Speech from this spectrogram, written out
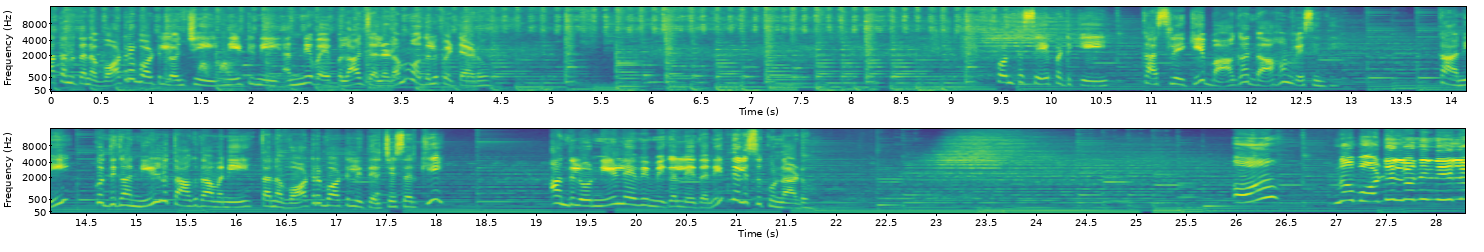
అతను తన వాటర్ బాటిల్లోంచి నీటిని అన్ని వైపులా జల్లడం మొదలుపెట్టాడు. కొంతసేపటికి కస్లీకి బాగా దాహం వేసింది. కాని కొద్దిగా నీళ్ళు తాగుదామని తన వాటర్ బాటిల్ని తెరిచేసరికి అందులో నీళ్ళేవి మిగల్లేదని తెలుసుకున్నాడు. నా బాటిల్లోని నీళ్ళు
